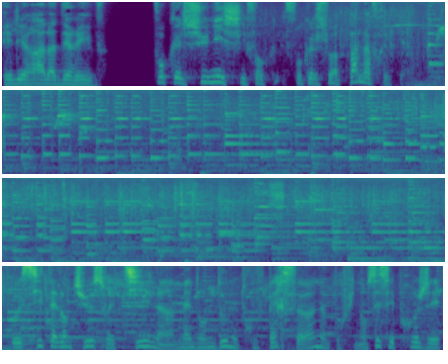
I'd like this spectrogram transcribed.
elle ira à la dérive. Il faut qu'elle s'unisse, il faut qu'elle soit panafricaine. Aussi talentueux soit-il, Medondo ne trouve personne pour financer ses projets.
